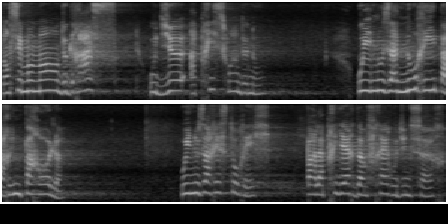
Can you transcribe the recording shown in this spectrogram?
dans ces moments de grâce où Dieu a pris soin de nous, où il nous a nourris par une parole, où il nous a restaurés par la prière d'un frère ou d'une sœur,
